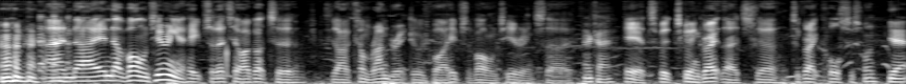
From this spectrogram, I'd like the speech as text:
Oh, no. and uh, ended up volunteering a heap. So that's how I got to you know, come run director was by heaps of volunteering. So Okay. yeah, it's, it's been great though. It's uh, it's a great course this one. Yeah.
